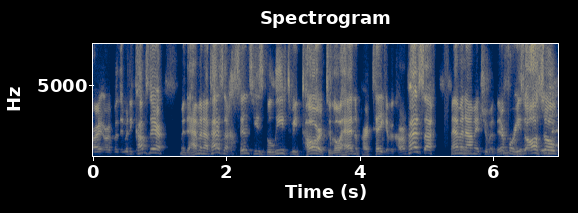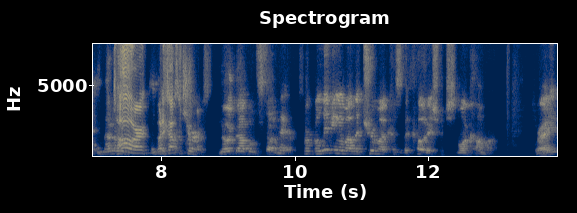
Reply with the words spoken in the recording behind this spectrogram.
right? Or but when he comes there, Midahem and Pesach, since he's believed to be tar to go ahead and partake of the current Pesach, Bemin Amei Truma. Therefore, he's also tar when it comes to Truma. No double standard. We're believing him on the truma because of the kodesh, which is more chomer, right?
